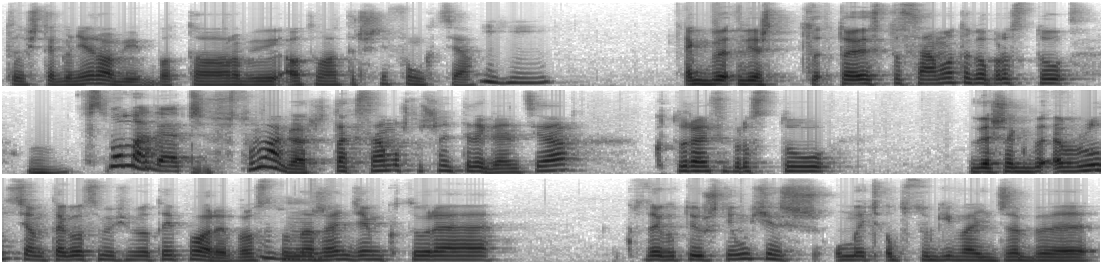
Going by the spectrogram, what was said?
to się tego nie robi, bo to robi automatycznie funkcja. Mhm. Jakby, wiesz, to, to jest to samo, tylko po prostu Wspomagacz. wspomagacz. Tak samo sztuczna inteligencja, która jest po prostu, wiesz, jakby ewolucją tego, co myśmy do tej pory. Po prostu Mhm. narzędziem, które, którego ty już nie musisz umieć obsługiwać, żeby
